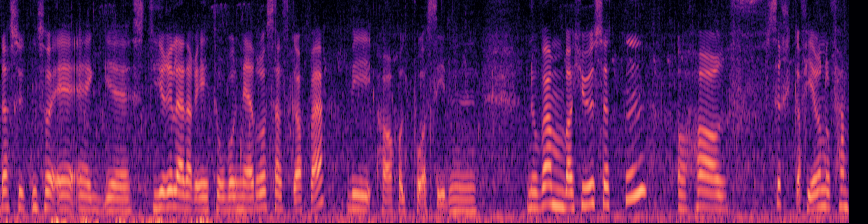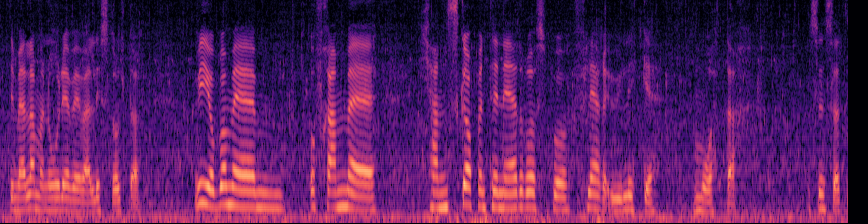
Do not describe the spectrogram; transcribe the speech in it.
Dessuten så er jeg eh, styreleder i Torborg Nedreås-selskapet. Vi har holdt på siden november 2017 og har ca. 450 medlemmer nå. Det er vi veldig stolte av. Vi jobber med mm, å fremme kjennskapen til Nedreås på flere ulike måter. Jeg at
